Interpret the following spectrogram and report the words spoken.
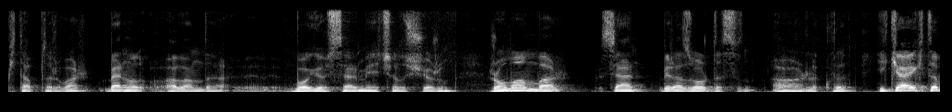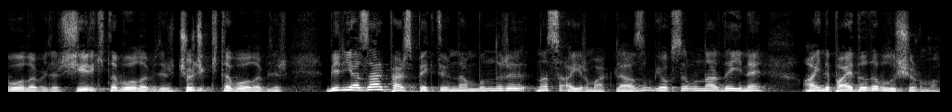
kitapları var. Ben o alanda e, boy göstermeye çalışıyorum. Roman var. Sen biraz oradasın ağırlıklı. Hikaye kitabı olabilir, şiir kitabı olabilir, çocuk kitabı olabilir. Bir yazar perspektifinden bunları nasıl ayırmak lazım? Yoksa bunlar da yine aynı paydada buluşur mu?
